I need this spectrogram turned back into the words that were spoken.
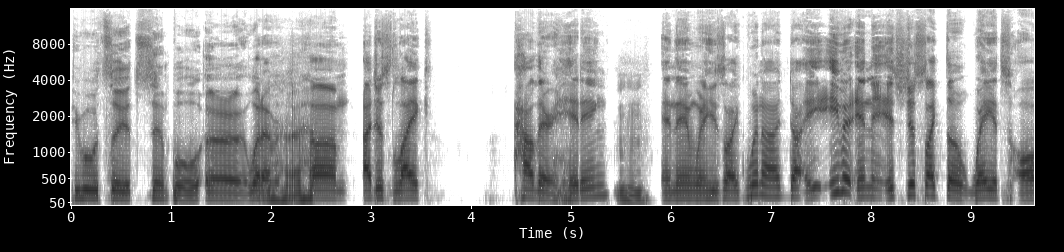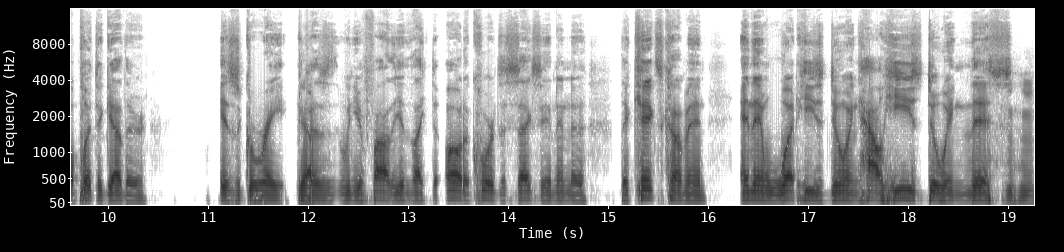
people would say it's simple, uh, whatever. um, I just like how they're hitting, hmm and then when he's like, "When I die," even and it's just like the way it's all put together is great Yeah. because when you find you're like the oh the chords are sexy, and then the the kicks come in, and then what he's doing, how he's doing this hmm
